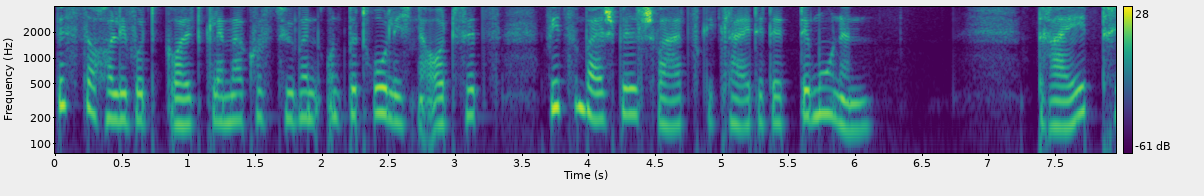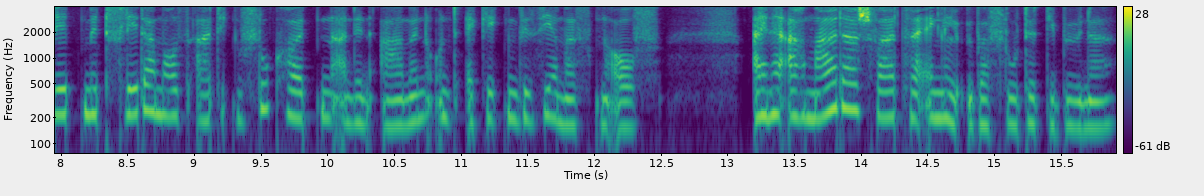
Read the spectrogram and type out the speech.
bis zu Hollywood-Goldglamour-Kostümen und bedrohlichen Outfits, wie zum Beispiel schwarz gekleidete Dämonen. Drei treten mit fledermausartigen Flughäuten an den Armen und eckigen Visiermasken auf. Eine Armada schwarzer Engel überflutet die Bühne.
